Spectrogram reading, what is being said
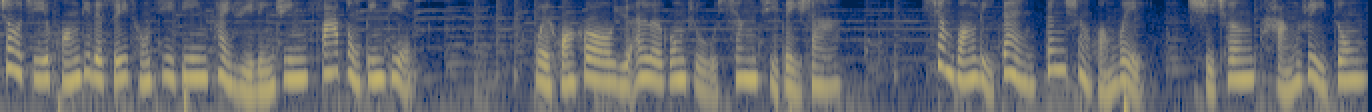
召集皇帝的随从骑兵和羽林军发动兵变。韦皇后与安乐公主相继被杀。相王李旦登上皇位，史称唐睿宗。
